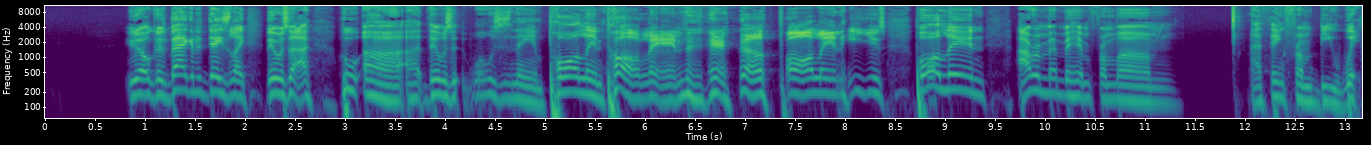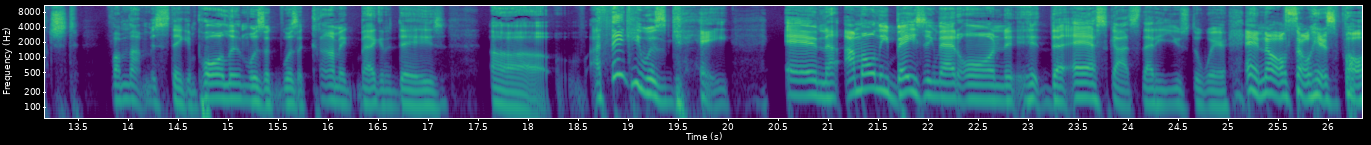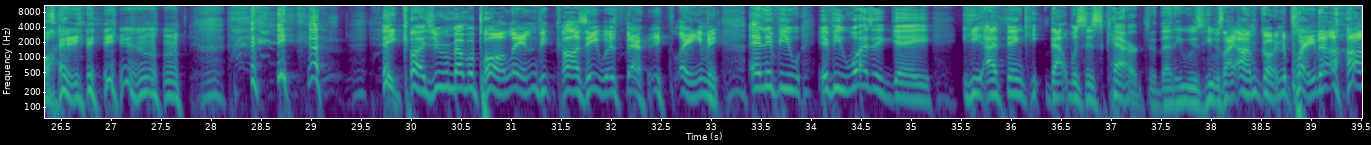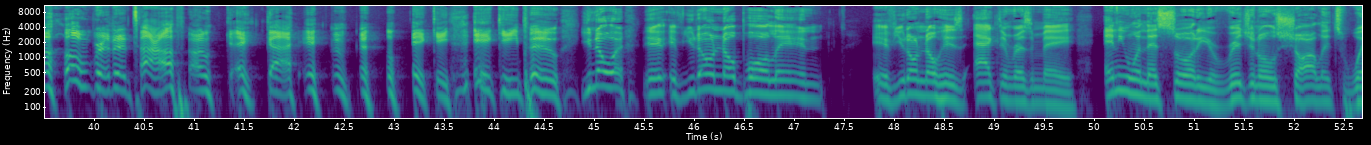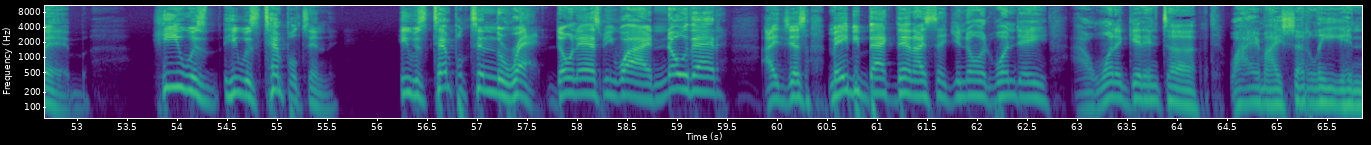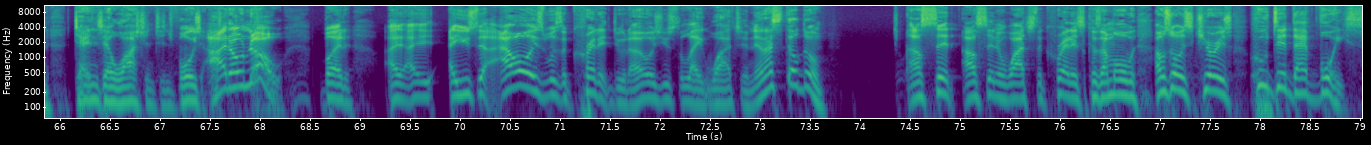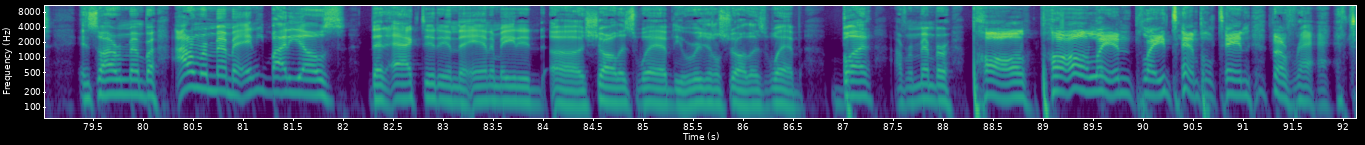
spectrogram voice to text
You know, because back in the days, like there was a who uh, uh there was a, what was his name? Paul Lynde. Paul. Paul. He used Paul. I remember him from um I think from Bewitched, if I'm not mistaken. Paul was a was a comic back in the days. Uh, I think he was gay, and I'm only basing that on the ascots that he used to wear, and also his boy. because, you remember Paul because he was very flaming, and if he if he wasn't gay, he I think he, that was his character that he was he was like I'm going to play the over the top. Okay guy. Icky icky poo. You know what? If, if you don't know Paul if you don't know his acting resume anyone that saw the original Charlotte's Web he was he was Templeton he was Templeton the rat don't ask me why I know that I just maybe back then I said, you know what, one day I want to get into why am I suddenly in Denzel Washington's voice? I don't know. But I, I I used to I always was a credit dude. I always used to like watching, and I still do. I'll sit I'll sit and watch the credits because I'm always I was always curious who did that voice. And so I remember I don't remember anybody else that acted in the animated uh Charlotte's Web, the original Charlotte's Web. But I remember Paul, Paul Lynde played Templeton the rat.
